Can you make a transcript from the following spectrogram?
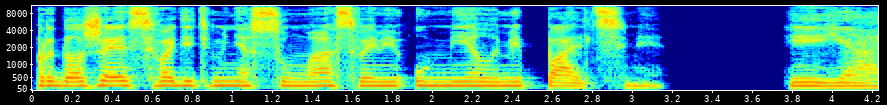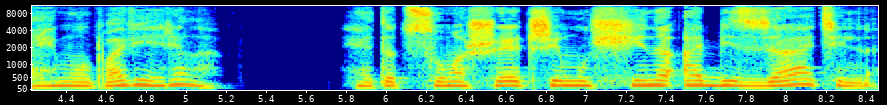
продолжая сводить меня с ума своими умелыми пальцами. И я ему поверила. Этот сумасшедший мужчина обязательно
